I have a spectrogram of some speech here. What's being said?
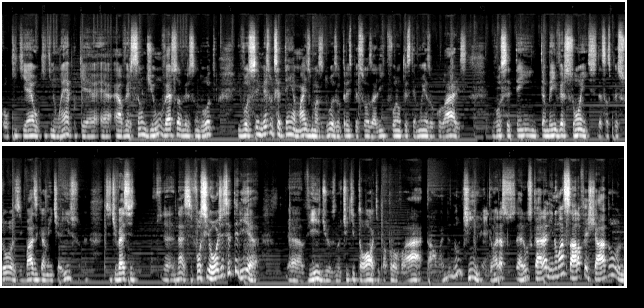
o que, que é, o que, que não é, porque é, é, a versão de um versus a versão do outro, e você, mesmo que você tenha mais umas duas ou três pessoas ali que foram testemunhas oculares, você tem também versões dessas pessoas e basicamente é isso. Né? Se tivesse, é, né, se fosse hoje, você teria é, vídeos no TikTok para provar tal, mas não tinha. Então era, era os caras ali numa sala fechado,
